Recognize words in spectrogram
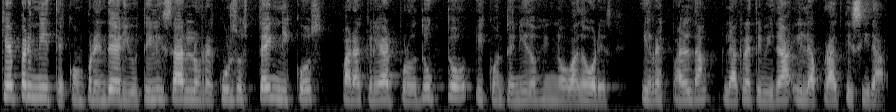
que permite comprender y utilizar los recursos técnicos para crear productos y contenidos innovadores y respaldan la creatividad y la practicidad.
